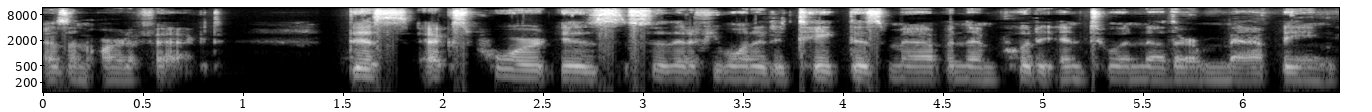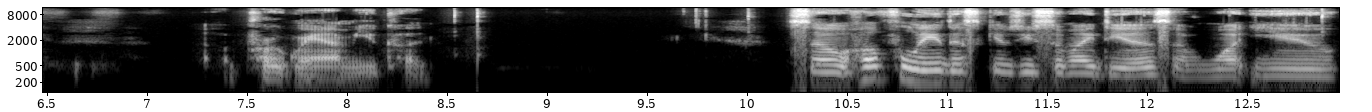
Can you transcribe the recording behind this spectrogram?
as an artifact. This export is so that if you wanted to take this map and then put it into another mapping program, you could. So hopefully this gives you some ideas of what you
